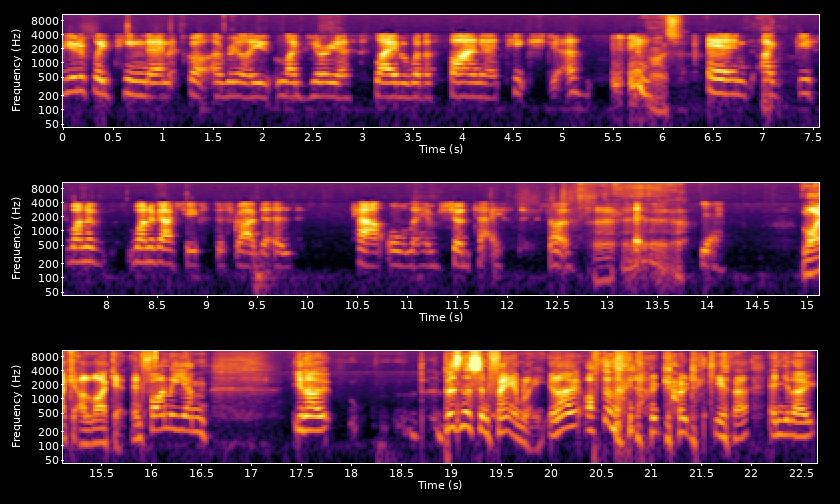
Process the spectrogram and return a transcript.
beautifully tender and it's got a really luxurious flavour with a finer texture. nice. And I guess one of one of our chefs described it as how all lamb should taste. So that's- yeah. Like it, I like it. And finally, um, you know, business and family. You know, often they don't go together. And you know,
